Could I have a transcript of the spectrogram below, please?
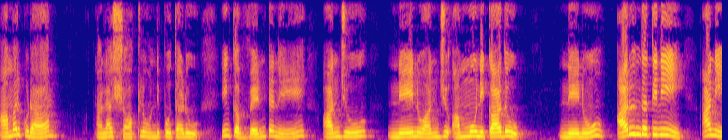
అమర్ కూడా అలా షాక్లో ఉండిపోతాడు. ఇంకా వెంటనే అంజు నేను అంజు అమ్ముని కాదు. నేను అరుంధతిని అని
